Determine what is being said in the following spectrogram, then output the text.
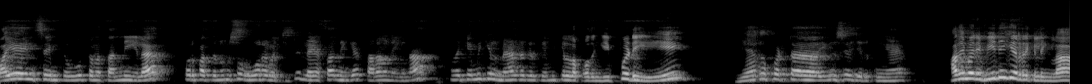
பயோ இன்சைம் ஊற்றின தண்ணியில் ஒரு பத்து நிமிஷம் ஊற வச்சுட்டு லேசாக நீங்கள் தரவுனீங்கன்னா அந்த கெமிக்கல் மேலே இருக்கிற கெமிக்கலில் போதுங்க. இப்படி ஏகப்பட்ட யூசேஜ் இருக்குங்க. அதே மாதிரி வினிகர் இருக்கு இல்லைங்களா?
